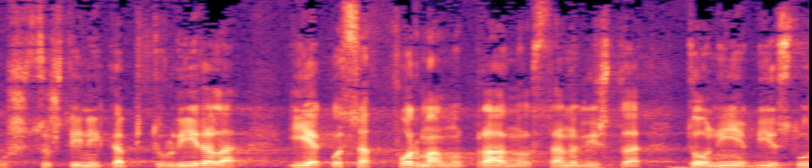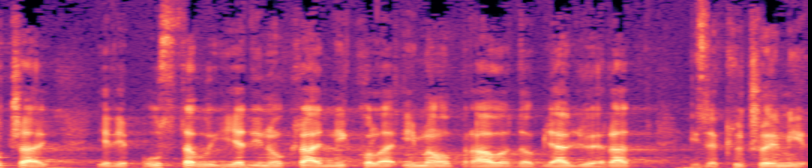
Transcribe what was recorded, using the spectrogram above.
u suštini kapitulirala, iako sa formalno pravnog stanovišta to nije bio slučaj, jer je po ustavu jedino kralj Nikola imao pravo da objavljuje rat i zaključuje mir.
